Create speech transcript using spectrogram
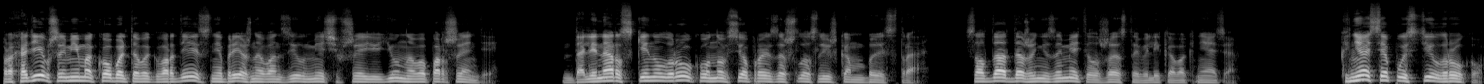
Проходивший мимо кобальтовый гвардеец небрежно вонзил меч в шею юного Паршенди. Долинар скинул руку, но все произошло слишком быстро. Солдат даже не заметил жеста великого князя. Князь опустил руку.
